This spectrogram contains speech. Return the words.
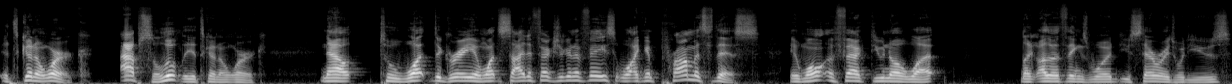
it's going to work. Absolutely, it's going to work. Now, to what degree and what side effects you're going to face? Well, I can promise this it won't affect you know what like other things would, you steroids would use,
